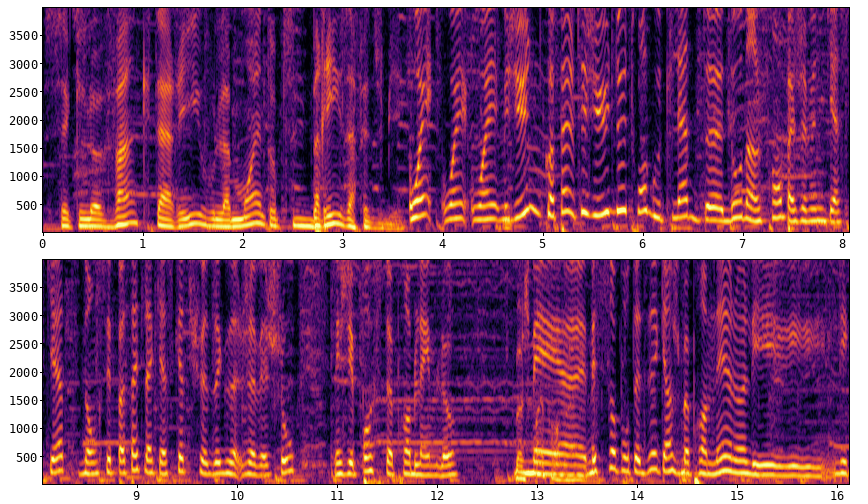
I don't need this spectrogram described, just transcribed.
c'est que le vent qui t'arrive ou la moindre petite brise, a fait du bien. Oui, oui, oui. Mais j'ai eu une copelle, tu sais, j'ai eu deux, trois gouttelettes de- d'eau dans le front parce que j'avais une casquette. Donc, c'est peut-être la casquette qui faisait que j'avais chaud, mais j'ai pas ce problème-là. Ben, mais euh, mais c'est ça pour te dire, quand je me promenais, là, les, les-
